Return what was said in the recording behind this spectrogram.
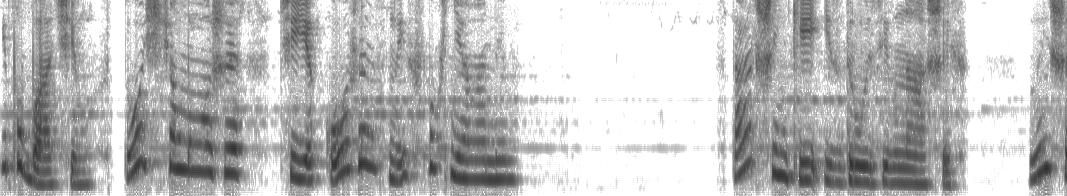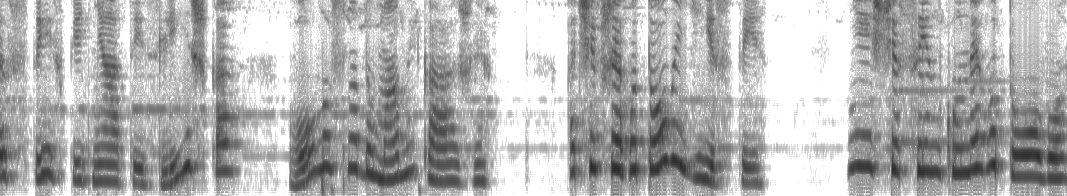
і побачимо, хто що може, чи є кожен з них слухняним. Старшенький із друзів наших лише встиг підняти з ліжка, голосно до мами каже А чи вже готовий їсти? Ні, ще, синку, не готово.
